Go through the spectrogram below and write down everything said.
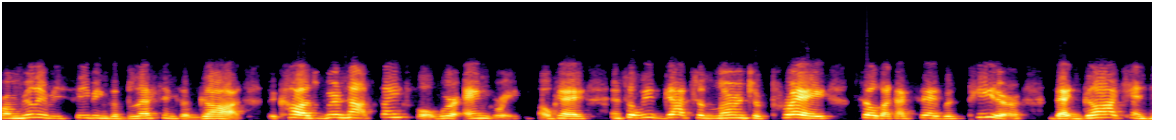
from really receiving the blessings of God because we're not thankful. We're angry, okay? And so we've got to learn to pray so, like I said with Peter, that God can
